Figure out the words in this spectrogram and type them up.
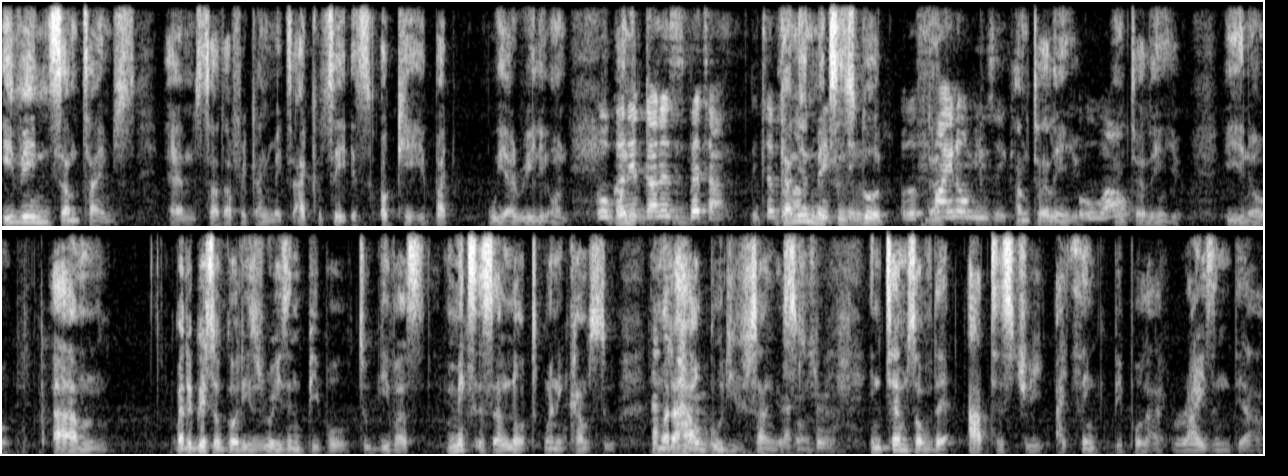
even sometimes um, South African mix, I could say it's okay, but we are really on. Oh, Ghanaian, Ghana's is better in terms of our mix is good. Of the Ghan- final music. I'm telling you. Oh, wow. I'm telling you. You know, um, by the grace of God, He's raising people to give us. Mix is a lot when it comes to, no That's matter how good you've sung a That's song. true. In terms of the artistry, I think people are rising. There are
